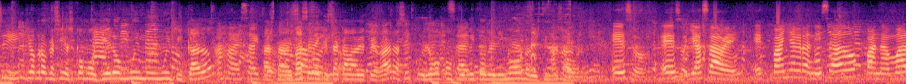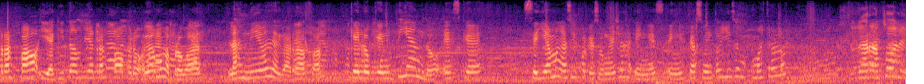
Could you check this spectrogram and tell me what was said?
Sí, yo creo que sí, es como hielo muy, muy, muy picado. Ajá, exacto. Hasta el base de que se acaba de pegar, así, y luego con Exacto. juguito de limón o distintos sabores. Eso, eso, ya saben. España granizado, Panamá raspado y aquí también raspado, pero hoy vamos a probar las nieves de garrafa, que lo que entiendo es que se llaman así porque son hechas en, es- en este asunto. Y muéstralo. Garrafones,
